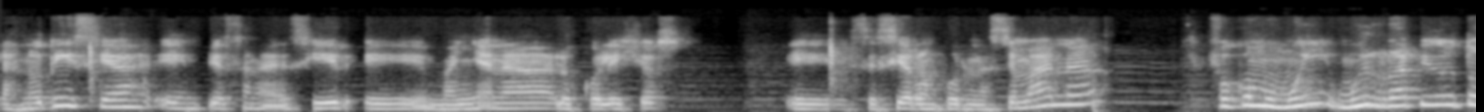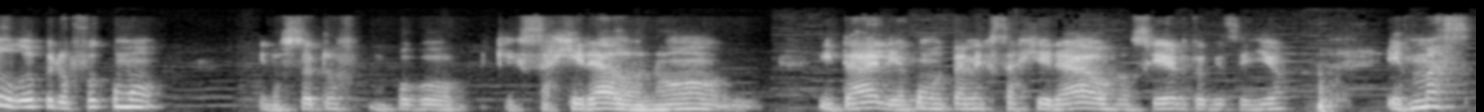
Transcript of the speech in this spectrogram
las noticias empiezan a decir, eh, mañana los colegios eh, se cierran por una semana. Fue como muy, muy rápido todo, pero fue como, y nosotros un poco exagerado, ¿no? Italia, como tan exagerados, ¿no es cierto? ¿Qué sé yo? Es más,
